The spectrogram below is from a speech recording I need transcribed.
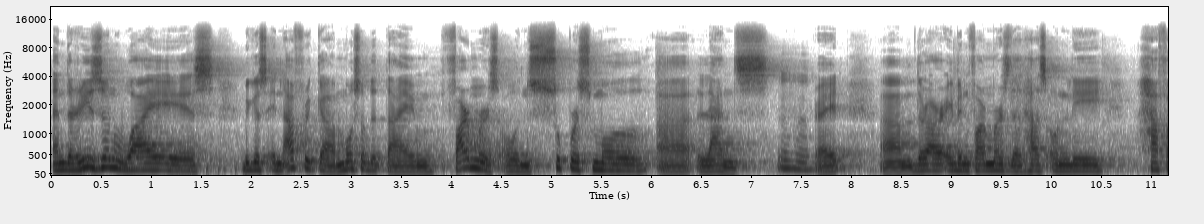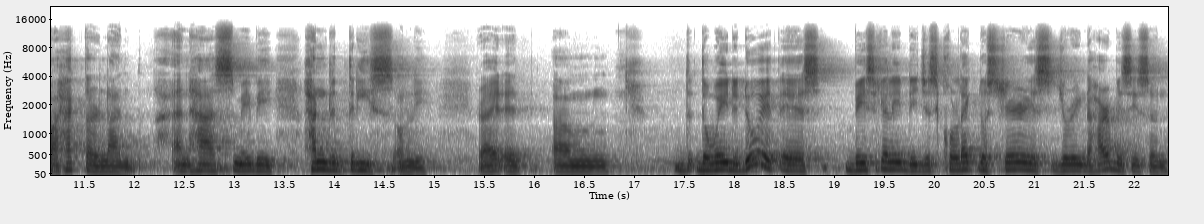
And the reason why is because in Africa, most of the time, farmers own super small uh, lands, mm-hmm. right? Um, there are even farmers that has only half a hectare land and has maybe 100 trees only, right? It, um, the way to do it is basically they just collect those cherries during the harvest season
